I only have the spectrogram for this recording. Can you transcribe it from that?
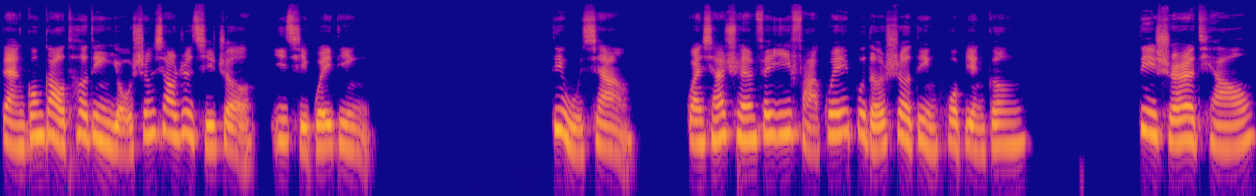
但公告特定有生效日期者，依其规定。第五项，管辖权非依法规不得设定或变更。第十二条，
